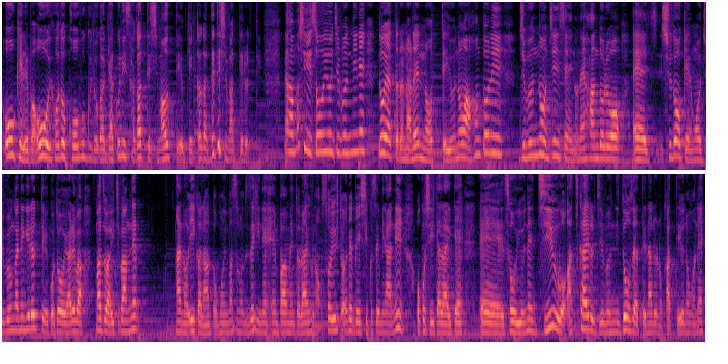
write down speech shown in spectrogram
多ければ多いほど幸福度が逆に下がってしまうっていう結果が出てしまってるって。だからもしそういう自分にね、どうやったらなれんのっていうのは本当に自分の人生のね、ハンドルを、えー、主導権を自分が握るっていうことをやれば、まずは一番ね、あの、いいかなと思いますので、ぜひね、エンパワーメントライフの、そういう人はね、ベーシックセミナーにお越しいただいて、えー、そういうね、自由を扱える自分にどうやってなるのかっていうのもね、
